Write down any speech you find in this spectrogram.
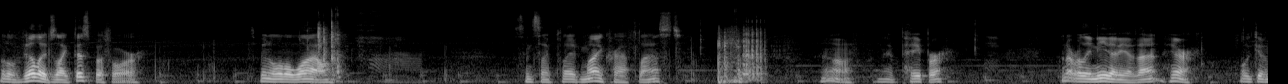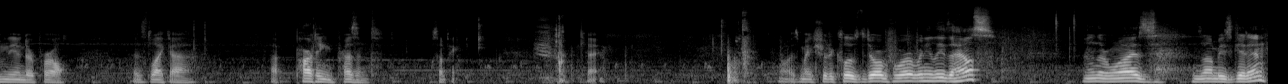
little village like this before. It's been a little while since I played Minecraft last. Oh, they have paper. I don't really need any of that. Here, we'll give him the Ender Pearl as like a, a parting present. Something. Okay. Always make sure to close the door before when you leave the house. Otherwise, zombies get in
